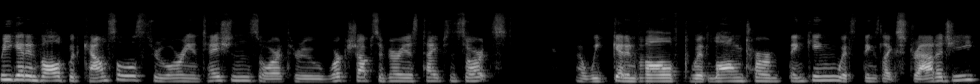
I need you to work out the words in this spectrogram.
we get involved with councils through orientations or through workshops of various types and sorts. Uh, we get involved with long-term thinking with things like strategy.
